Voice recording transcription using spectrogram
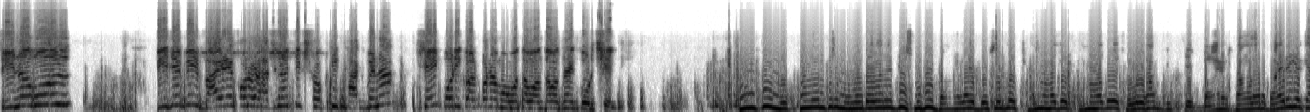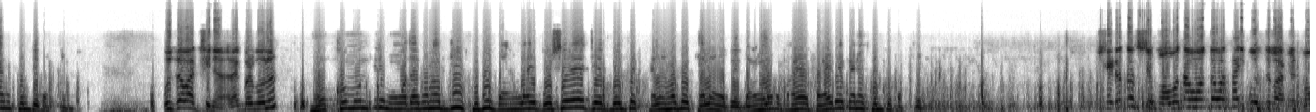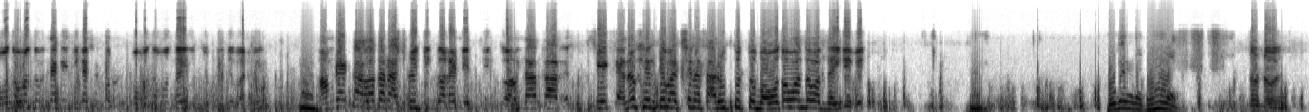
তৃণমূল বিজেপির বাইরে কোনো রাজনৈতিক শক্তি থাকবে না সেই পরিকল্পনা মমতা বন্দ্যোপাধ্যায় করছেন। কিন্তু মুখ্যমন্ত্রী মমতা ব্যানার্জি শুধু বাংলায় বসে যে খুন হবে খুন হবে স্লোগান দিচ্ছে। বাংলার বাইরে গিয়ে কেন খুলতে পারছেন বুঝতে পারছি না। একবার বলুন। মুখ্যমন্ত্রী মমতা ব্যানার্জি শুধু বাংলায় বসে যে বলছে খেলা হবে খেলা হবে বাংলার বাইরে- কেন খুলতে পারছেন? সেটা তো মমতা বন্দ্যোপাধ্যায় বলতে পারবেন। মমতা বন্দ্যোপাধ্যায়কে জিজ্ঞাসা করুন মমতা বন্দ্যোপাধ্যায় উত্তর দিতে পারবেন আমরা একটা আলাদা রাজনৈতিক দলের নেতৃত্ব আমরা তার সে কেন খেলতে পারছে না তার উত্তর তো মমতা বন্দ্যোপাধ্যায় দেবে। ওকে দাদা ধন্যবাদ ধন্যবাদ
